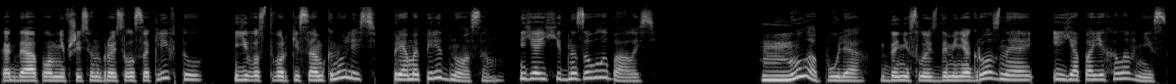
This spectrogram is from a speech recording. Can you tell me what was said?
Когда, опомнившись, он бросился к лифту, его створки сомкнулись прямо перед носом. Я ехидно заулыбалась. «Ну, лапуля!» — донеслось до меня грозное, и я поехала вниз.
